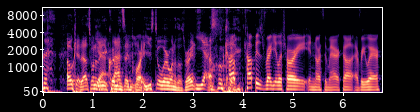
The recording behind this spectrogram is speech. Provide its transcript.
Okay, that's one of Yeah, the equipment that's important. you still wear one of those, right? yes, Okay. cup cup is regulatory in North America everywhere.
